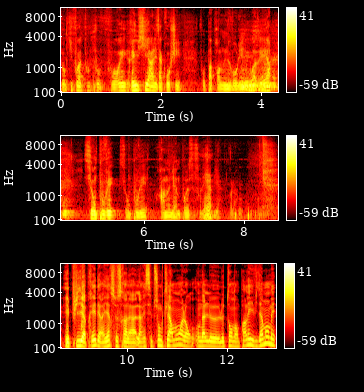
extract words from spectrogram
Donc il faut, à tout, faut, faut ré- réussir à les accrocher. Il ne faut pas prendre une volée de bois vert. Si on pouvait, si on pouvait ramener un point, ce serait déjà Mm. bien. Et puis après, derrière, ce sera la, la réception de Clermont. Alors, on a le, le temps d'en parler, évidemment, mais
